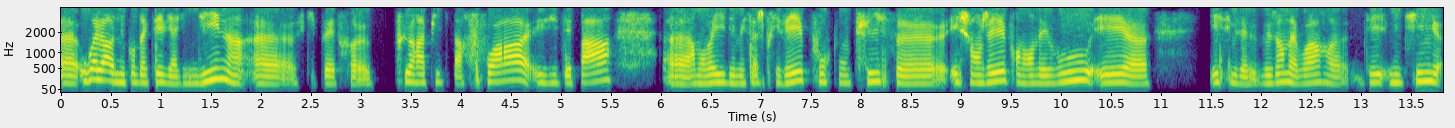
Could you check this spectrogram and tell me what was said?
Euh, ou alors nous contacter via LinkedIn, euh, ce qui peut être euh, plus rapide parfois. N'hésitez pas à m'envoyer des messages privés pour qu'on puisse échanger, prendre rendez-vous et, et si vous avez besoin d'avoir des meetings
